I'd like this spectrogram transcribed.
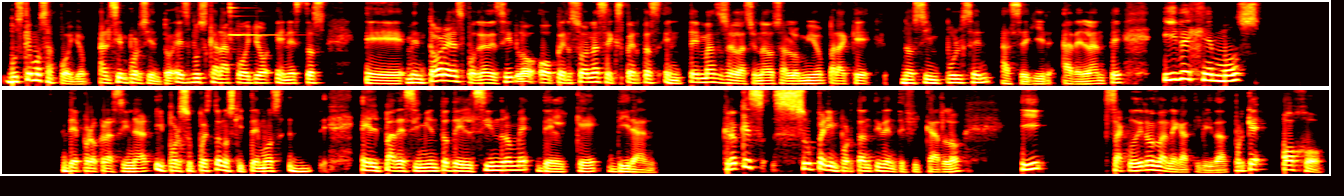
Busquemos apoyo al 100%, es buscar apoyo en estos eh, mentores, podría decirlo, o personas expertas en temas relacionados a lo mío para que nos impulsen a seguir adelante y dejemos de procrastinar y por supuesto nos quitemos el padecimiento del síndrome del que dirán. Creo que es súper importante identificarlo y sacudirnos la negatividad, porque ojo,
